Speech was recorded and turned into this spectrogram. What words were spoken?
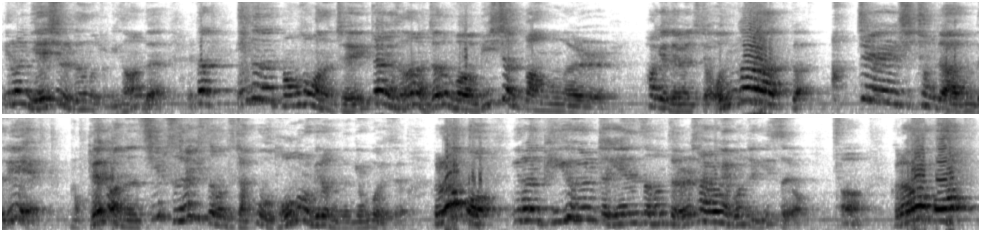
이런 예시를 드는 건 좀 이상한데 일단 인터넷 방송하는 제 입장에서는 저는 뭐 미션 빵을 하게 되면 진짜 온갖 그 악질 시청자분들이 막 되도 않는 씹 쓰레기 서번트 자꾸 돈으로 밀어넣는 경우가 있어요. 그래갖고 이런 비효율적인 서번트를 사용해 본 적이 있어요. 어, 그래갖고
